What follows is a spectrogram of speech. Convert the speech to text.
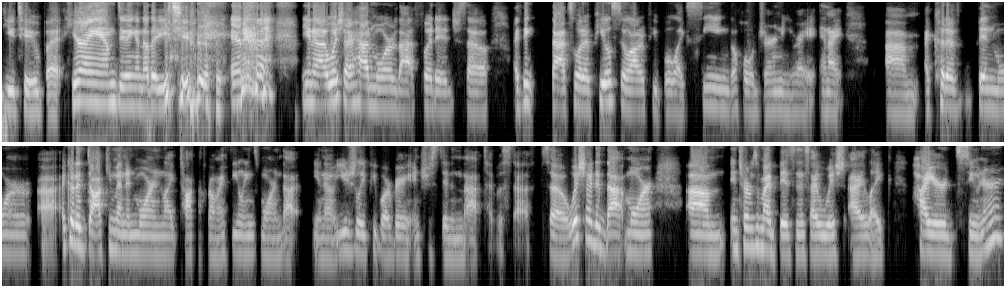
YouTube, but here I am doing another YouTube. and, you know, I wish I had more of that footage. So I think that's what appeals to a lot of people, like seeing the whole journey, right? And I, um, I could have been more, uh, I could have documented more and like talked about my feelings more and that, you know, usually people are very interested in that type of stuff. So wish I did that more. Um, in terms of my business, I wish I like hired sooner.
